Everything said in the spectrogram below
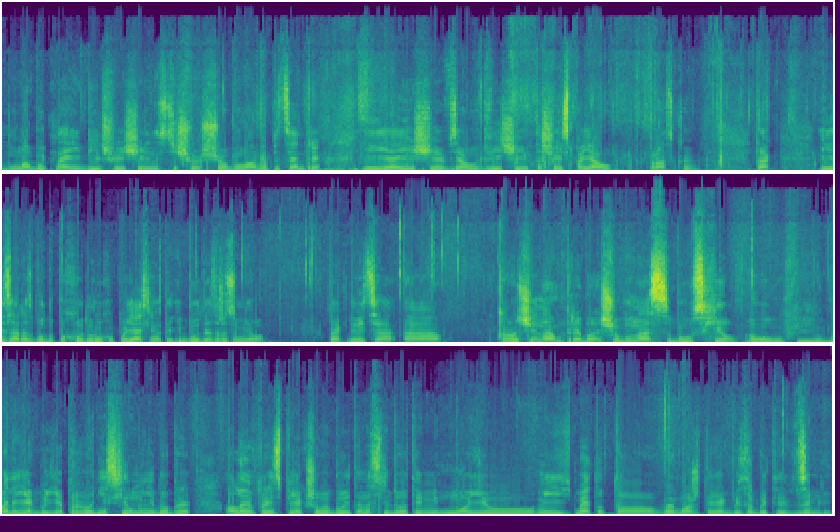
мабуть, найбільшої щільності, що, що була в епіцентрі. І я її ще взяв вдвічі та ще й спаяв праскою. Так, і зараз буду по ходу руху пояснювати, і буде зрозуміло. Так, дивіться. Коротше, нам треба, щоб у нас був схил. Ну, в мене якби є природній схил, мені добре. Але в принципі, якщо ви будете наслідувати мою, мій метод, то ви можете якби зробити в землі.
